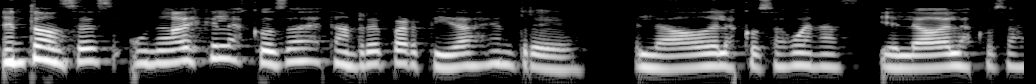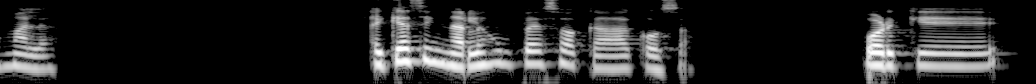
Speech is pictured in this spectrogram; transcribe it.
Entonces, una vez que las cosas están repartidas entre el lado de las cosas buenas y el lado de las cosas malas, hay que asignarles un peso a cada cosa. Porque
